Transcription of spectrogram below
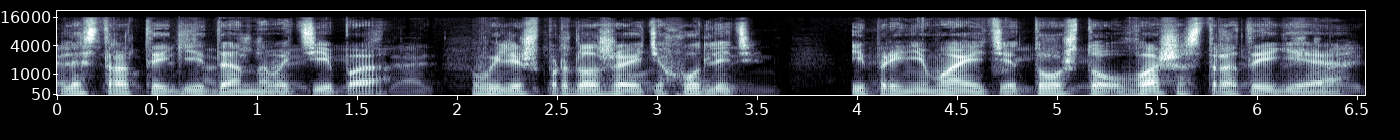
для стратегии данного типа. Вы лишь продолжаете ходлить и принимаете то, что ваша стратегия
